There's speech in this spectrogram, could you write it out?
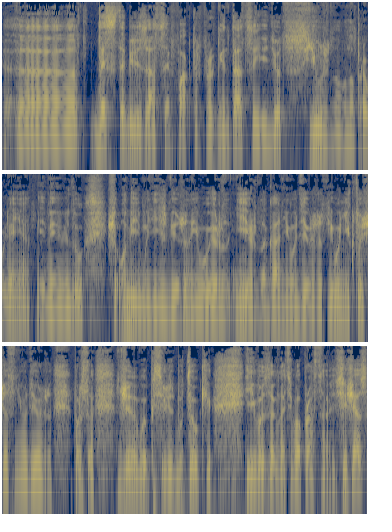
э, дестабилизация, фактор фрагментации идет с южного направления, имею в виду, что он, видимо, неизбежен, его ни Эрдоган не удержит, его никто сейчас не удержит. Просто джина выпустили из бутылки, и его загнать его обратно. Сейчас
